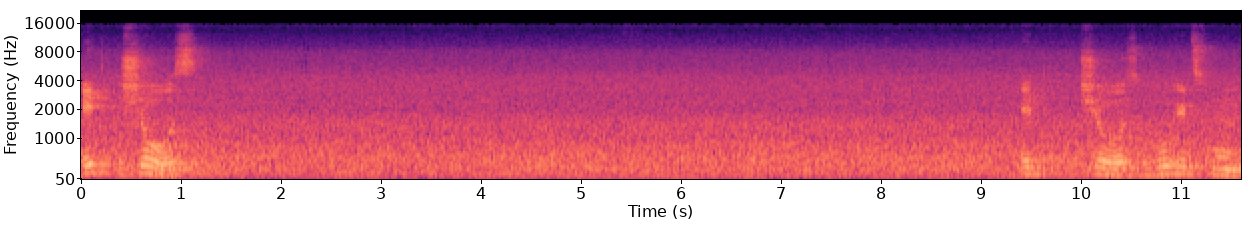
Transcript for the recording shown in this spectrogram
it shows it shows who it's whom.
